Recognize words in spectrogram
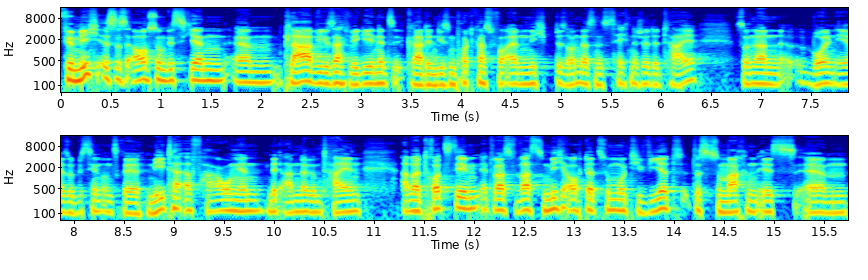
für mich ist es auch so ein bisschen ähm, klar, wie gesagt, wir gehen jetzt gerade in diesem Podcast vor allem nicht besonders ins technische Detail, sondern wollen eher so ein bisschen unsere Meta-Erfahrungen mit anderen teilen. Aber trotzdem etwas, was mich auch dazu motiviert, das zu machen, ist ähm,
